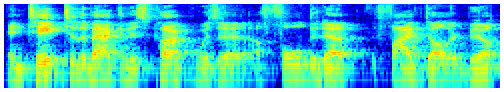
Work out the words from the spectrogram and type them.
And taped to the back of this puck was a, a folded up $5 bill.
